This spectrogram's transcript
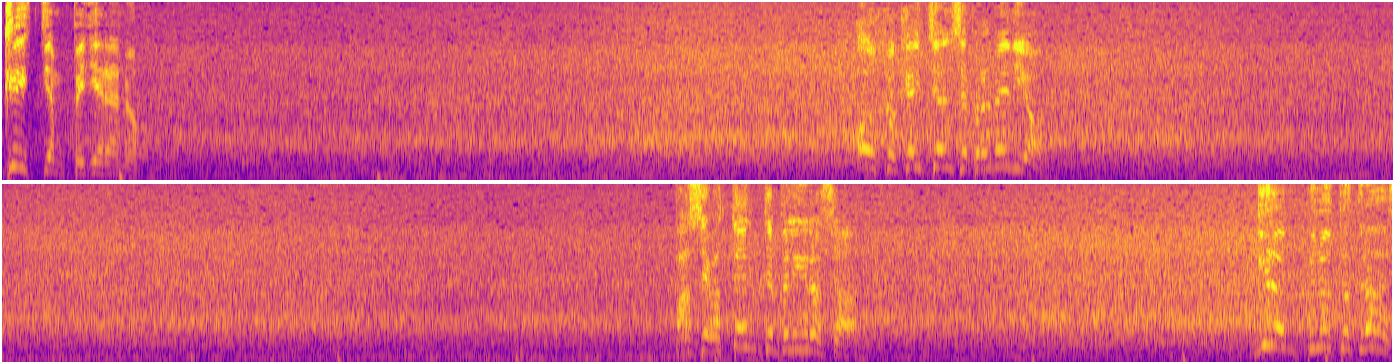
Cristian Pellerano. Ojo que hay chance por el medio. Pase bastante peligroso. Pelota atrás.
